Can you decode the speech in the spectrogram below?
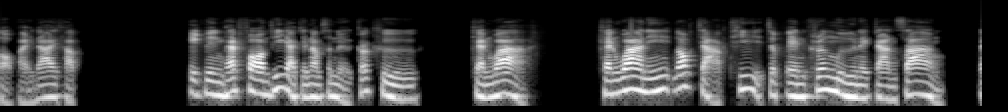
ต่อไปได้ครับ อีกหนึ่งแพลตฟอร์มที่อยากจะนำเสนอก็คือ Canva Canva นี้นอกจากที่จะเป็นเครื่องมือในการสร้าง ใน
